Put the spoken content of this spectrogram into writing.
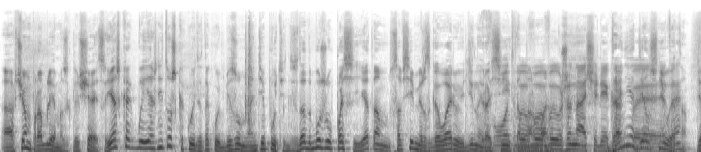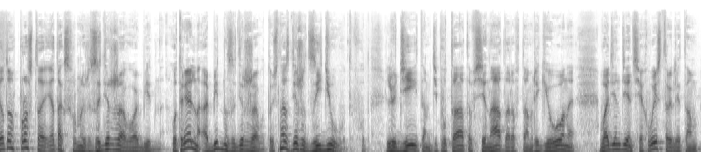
А в чем проблема заключается? Я же как бы, я же не то, что какой-то такой безумный антипутинец. Да, да боже упаси, я там со всеми разговариваю, Единой России, вот там вы, вы- нормально. вы уже начали. Да нет, бы, дело не в это. этом. Дело в том, просто, я так сформулирую, за державу обидно. Вот реально обидно за державу. То есть нас держат за идиотов. Вот, людей, там, депутатов, сенаторов, там, регионы. В один день всех выстроили там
